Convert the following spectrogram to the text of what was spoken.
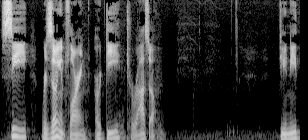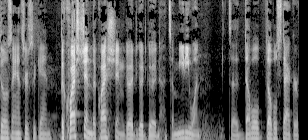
C. Resilient flooring, or D. Terrazzo? Do you need those answers again? The question, the question. Good, good, good. It's a meaty one. It's a double double stacker.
